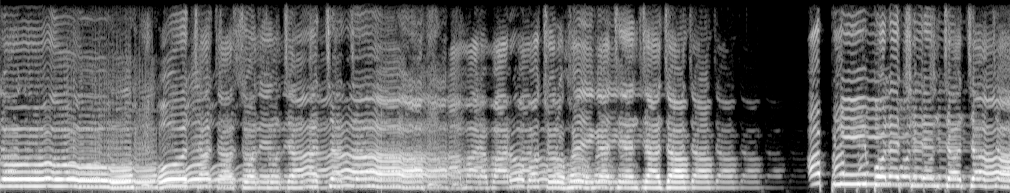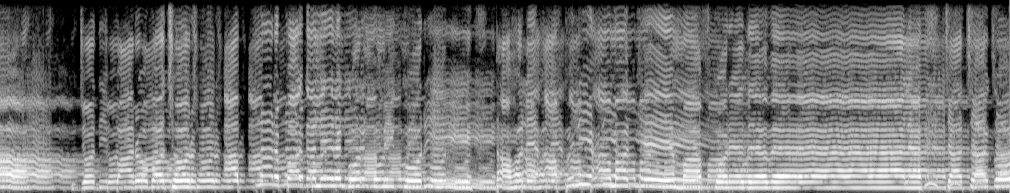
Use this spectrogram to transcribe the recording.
গো ও চাচা শোনেন চাচা আমার বারো বছর হয়ে গেছেন চাচা। আপনি বলেছিলেন চাচা যদি বারো বছর আপনার বাগানের গোলামি করি তাহলে আপনি আমাকে মাফ করে দেবেন। চাচা গো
